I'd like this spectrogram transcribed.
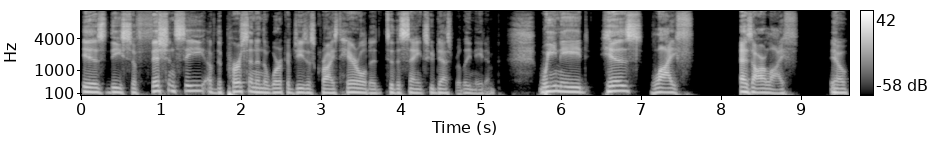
is the sufficiency of the person and the work of Jesus Christ heralded to the saints who desperately need him. We need his life as our life. You know,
